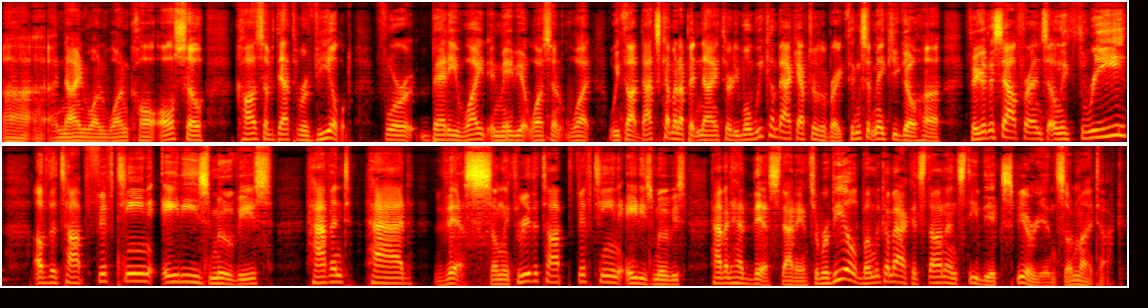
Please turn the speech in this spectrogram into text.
uh, a nine one one call. Also, cause of death revealed for Betty White, and maybe it wasn't what we thought. That's coming up at nine thirty. When we come back after the break, things that make you go, huh? Figure this out, friends. Only three of the top fifteen '80s movies haven't had this. Only three of the top 15 80s movies haven't had this. That answer revealed when we come back. It's Donna and Steve, the experience on My Talk.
